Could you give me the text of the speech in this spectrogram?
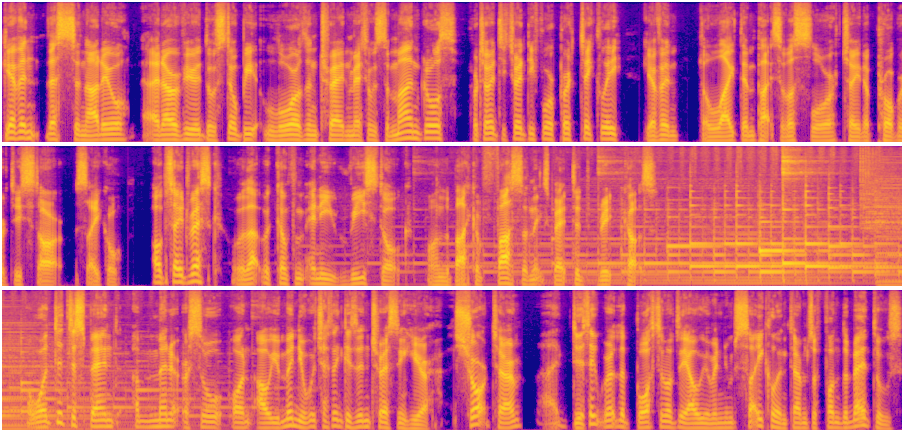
Given this scenario, in our view, there'll still be lower than trend metals demand growth for 2024, particularly given the lagged impacts of a slower China property start cycle. Upside risk? Well, that would come from any restock on the back of faster than expected rate cuts. I wanted to spend a minute or so on aluminium, which I think is interesting here. Short term, I do think we're at the bottom of the aluminium cycle in terms of fundamentals.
